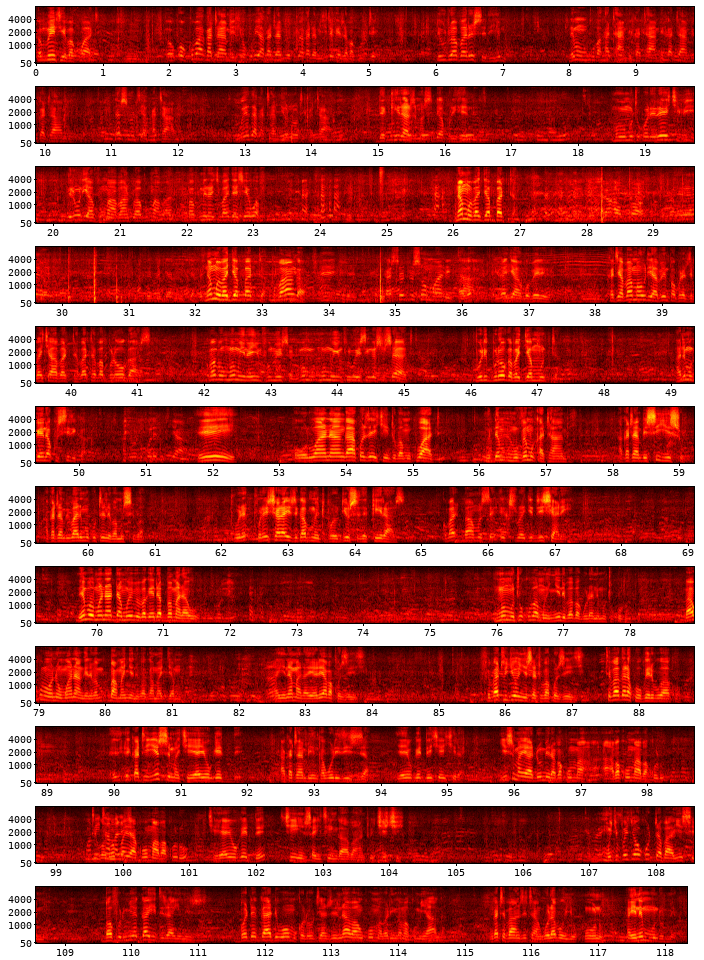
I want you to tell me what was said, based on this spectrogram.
gavumenti ebakwate O- okuba akatambi nti okubye akatambi okubye akatambi kitegeeza bakutte. They would have arrested him naye mumukuba katambi katambi katambi katambi. That's not a katambi. Whether katambi or not katambi. The killers must be apprehended. Mwe mutukolere ekibi mirundi avuma abantu avuma abantu mbavumira ekibanja kyewaffe nammwe bajja batta nammwe bajja batta kubanga kasitoddusa omwana ettala era gyagoberera. Kati abamawulire ab'empapula tebakyabatta batta ba bloggers. Kuba mwe mwina information mwe mu influencing society. Buli blogger bajja mutta. Ate mugenda kusirika? Olwana nga akoze ekintu bamukwate. Muve mu katambi. Akatambi si yisu akatambi bali mukutte ne bamusiba. Pre- pressurize government to produce the killers kuba bamuse extrajudiciary naye bwe mwenaddamu ebyo bagenda bamalawo. Mwe mutukuba mwenyini babagula ne mutukuba. Bakuba ono omwana wange ne bamukuba amannyo ne bagamajjamu ayina mala yali abakoze eki ffe batujonyesa tubakoze eki tebagala kwogerebwako E- e- kati yesima kyeyayogedde akatambi nkawuliriza yayogedde kyekira. Yesima yaduumira abakuuma abakulu. Nti olwokuba yakuuma abakulu kyeyayogedde kiyinsayitinga abantu kiki? Mu kifo ekyokutta bayisima bafulumye guidelines bodegaadi w'omukolo otya nze nina abankuuma balinga makumi aga nga tebanzitanga olaba oyo ono ayina emundu mmeka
